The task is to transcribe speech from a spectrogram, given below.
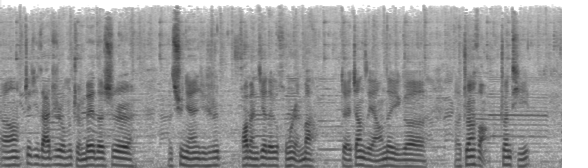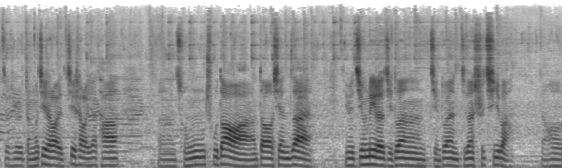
然后这期杂志我们准备的是，呃、去年也是滑板界的一个红人吧，对张子阳的一个呃专访专题，就是整个介绍介绍了一下他，嗯、从出道啊到现在，因为经历了几段几段几段时期吧，然后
